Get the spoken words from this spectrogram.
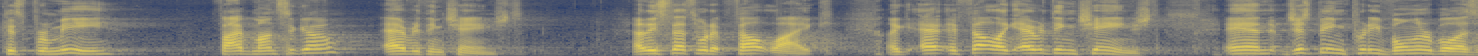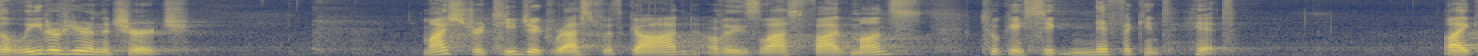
Because for me, five months ago, everything changed. At least that's what it felt like. Like it felt like everything changed. And just being pretty vulnerable as a leader here in the church, my strategic rest with God over these last five months took a significant hit. Like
